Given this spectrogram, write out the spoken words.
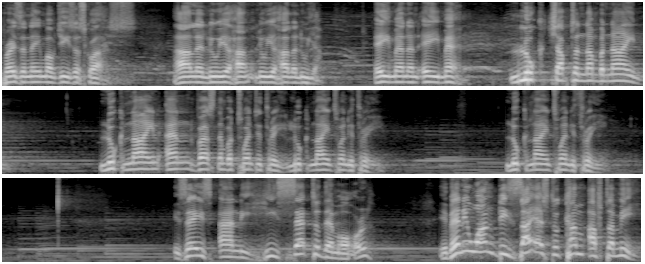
Praise the name of Jesus Christ. Hallelujah, hallelujah, hallelujah. Amen and amen. Luke chapter number 9. Luke 9 and verse number 23. Luke 9 23. Luke 9 23. He says, And he said to them all, If anyone desires to come after me,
